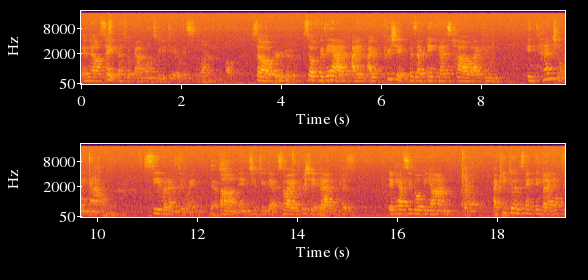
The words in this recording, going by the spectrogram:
and I'll say, that's what God wants me to do, is to love people. So, Very good. so for that, I, I appreciate it, because I think that's how I can intentionally now see what I'm doing. Yes. Um, and to do that, so I appreciate that, because it has to go beyond, I keep doing the same thing, but I have to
